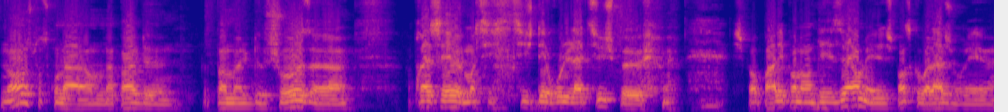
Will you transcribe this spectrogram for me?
Non, je pense qu'on a, on a parlé de, pas mal de choses. Euh, après, c'est euh, moi si, si je déroule là-dessus, je peux je peux en parler pendant des heures, mais je pense que voilà, j'aurais euh,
